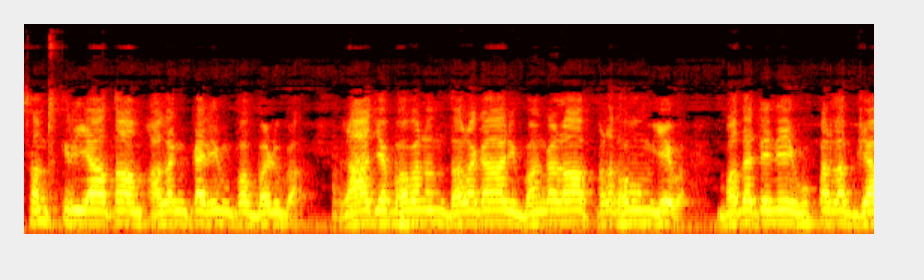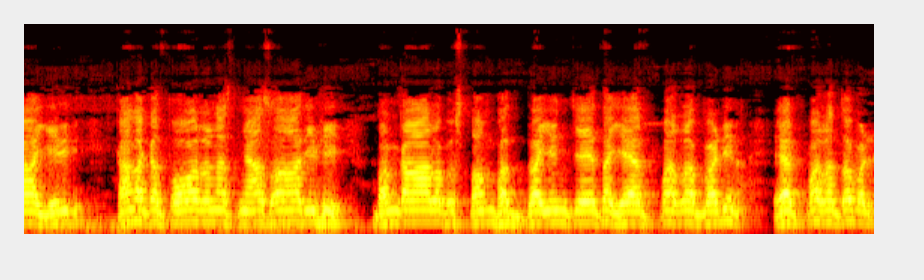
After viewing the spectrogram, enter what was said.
సంస్క్రియాతాం అలంకరింపబడుగా. రాజభవనం దొరగారి బంగళా ప్రథమం ఏవ. మొదటినే ఉపలభ్య ఎరిగి కనక తోరణ న్యాసాదిభి బంగారపు స్తంభద్వయం చేత ఏర్పరబడిన ఏర్పరచబడి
